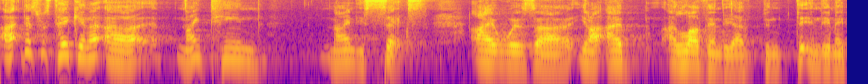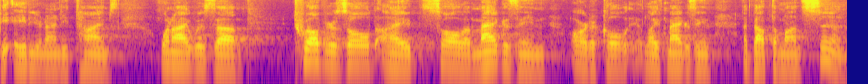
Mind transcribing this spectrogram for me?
Uh, this was taken uh, 1996. I was, uh, you know, I, I love India. I've been to India maybe 80 or 90 times. When I was uh, 12 years old, I saw a magazine article, Life magazine, about the monsoon.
